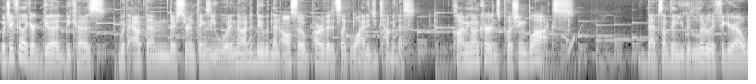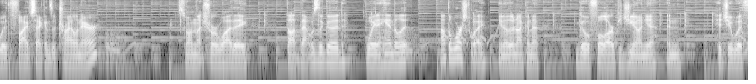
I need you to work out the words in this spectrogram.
which I feel like are good because without them, there's certain things that you wouldn't know how to do, but then also part of it, it's like, why did you tell me this? Climbing on curtains, pushing blocks, that's something you could literally figure out with five seconds of trial and error. So I'm not sure why they thought that was the good way to handle it. Not the worst way. You know, they're not gonna go full RPG on you and hit you with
